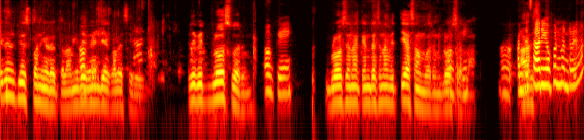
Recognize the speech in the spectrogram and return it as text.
எதுவும் சூஸ் பண்ணி எடுக்கலாம். இது. வேண்டிய கலர் சரி. இது வித் ப்ளவுஸ் வரும். ஓகே ப்ளவுஸ்னா கெண்டஸ்னா வித்தியாசம் வரும் ப்ளவுஸ். எல்லாம். அந்த சாரி ஓபன் பண்றீங்களா?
